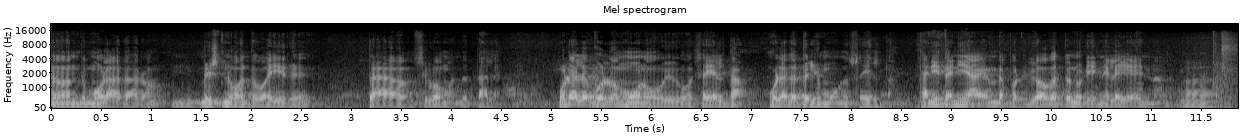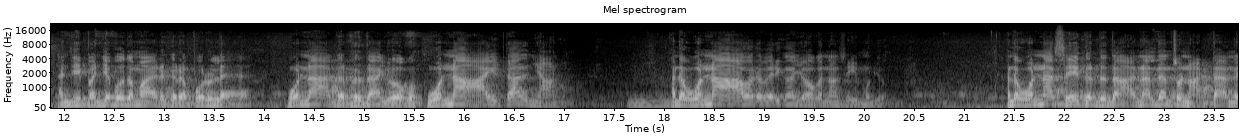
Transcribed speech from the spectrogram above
வந்து மூலாதாரம். விஷ்ணு வந்து வயிறு த சிவம் வந்து தலை. உடலுக்குள்ளும் மூணு செயல் தான் உலகத்துலேயும் மூணு செயல் தான் தனித்தனியாக இருந்த பொருள். யோகத்தினுடைய நிலையே என்ன? அஞ்சு பஞ்சபூதமாக இருக்கிற பொருளை ஒன்றா ஆக்கிறது தான் யோகம். ஒன்றா ஆயிட்டால் ஞானம். அந்த ஒன்றா ஆகிற வரைக்கும் யோகம் தான் செய்ய முடியும். அந்த ஒன்றா சேர்க்கறது தான். அதனால தான் சொன்ன அட்டாங்க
